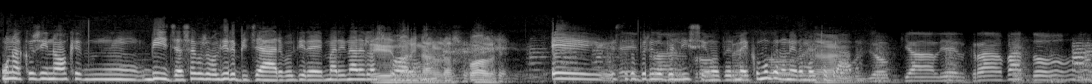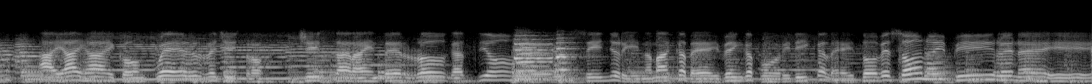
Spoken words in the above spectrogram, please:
una così no, che mm, bigia, sai cosa vuol dire bigiare? Vuol dire marinare la sì, scuola. marinare no? la scuola. E è stato un periodo bellissimo per me, comunque non ero molto brava. Gli occhiali e il cravato, ai ai ai con quel registro ci sarà interrogazione. Signorina Maccabei, venga fuori, dica lei dove sono i Pirenei.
